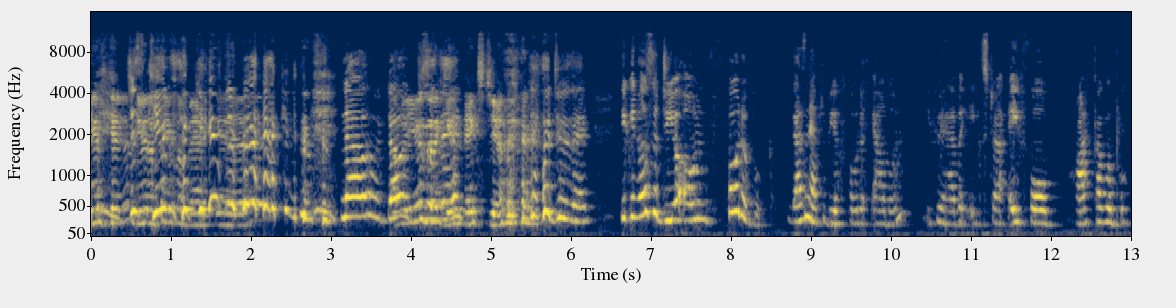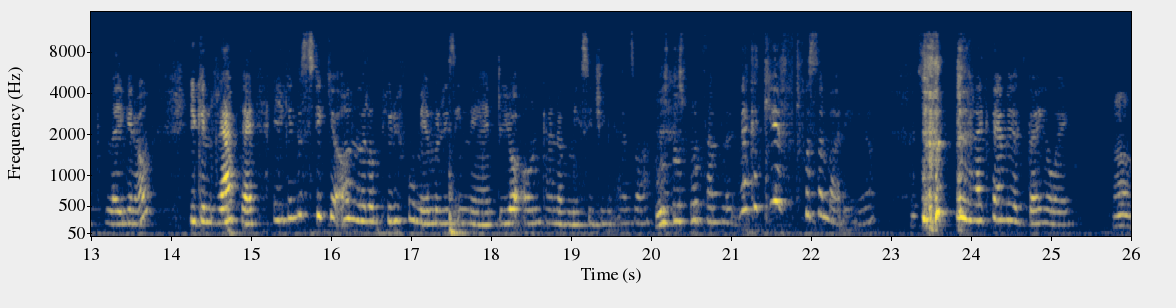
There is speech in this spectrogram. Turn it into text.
your gift. Just, just get a give paper the Yeah. No, don't do use it again next year. Don't do that. You can also do your own photo book. It doesn't have to be a photo album. If you have an extra A4 hardcover book, like you know, you can wrap that and you can just stick your own little beautiful memories in there and do your own kind of messaging as well. This for? Put like a gift for somebody, you know, like family that's going away. Ah,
